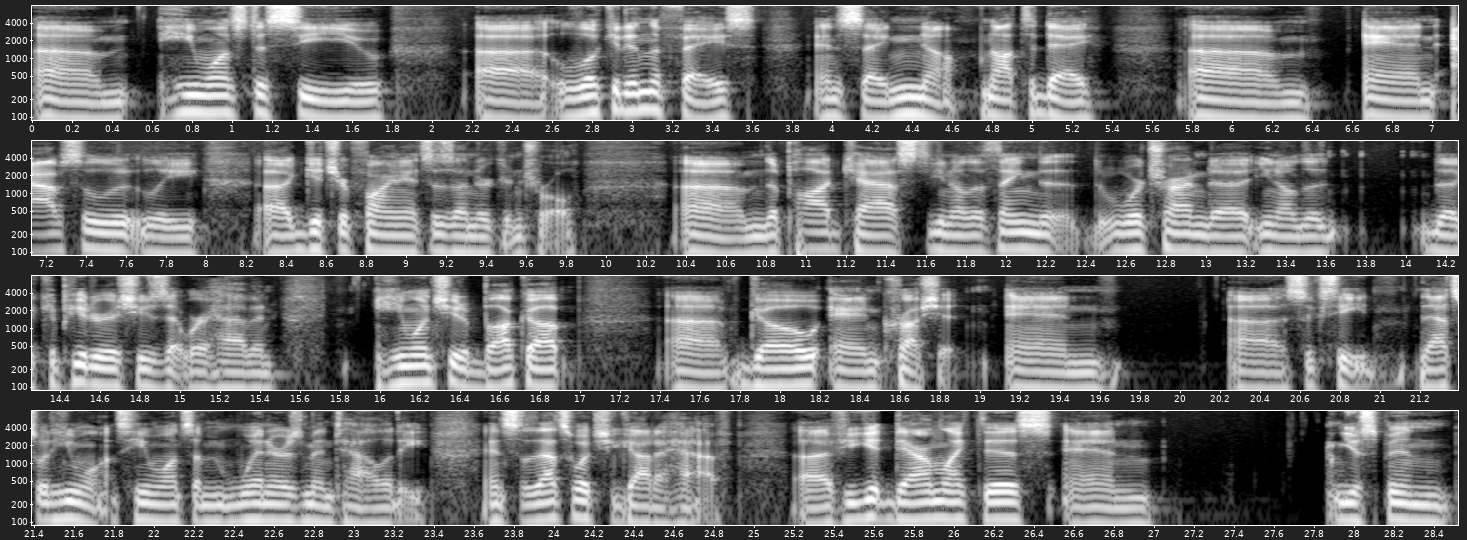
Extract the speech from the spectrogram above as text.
Um, he wants to see you uh, look it in the face and say, "No, not today." Um, and absolutely uh, get your finances under control. Um, the podcast, you know, the thing that we're trying to, you know, the the computer issues that we're having, he wants you to buck up, uh, go and crush it, and uh, succeed. That's what he wants. He wants a winner's mentality, and so that's what you got to have. Uh, if you get down like this and you spend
